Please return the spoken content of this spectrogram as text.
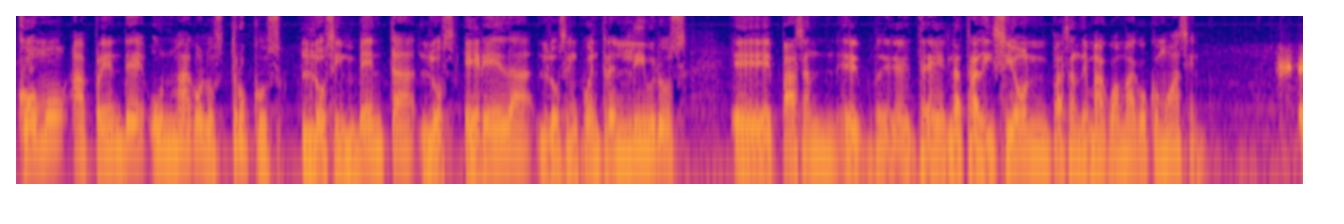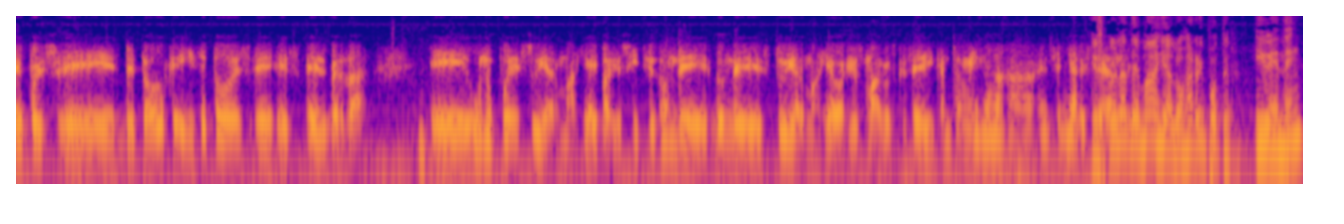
¿cómo aprende un mago los trucos? ¿Los inventa, los hereda, los encuentra en libros? Eh, ¿Pasan eh, eh, de la tradición, pasan de mago a mago? ¿Cómo hacen? Eh, pues eh, de todo lo que dijiste, todo es, eh, es, es verdad. Eh, uno puede estudiar magia, hay varios sitios donde donde estudiar magia, varios magos que se dedican también a, a enseñar este Escuelas arte. de magia, los Harry Potter. Y venden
